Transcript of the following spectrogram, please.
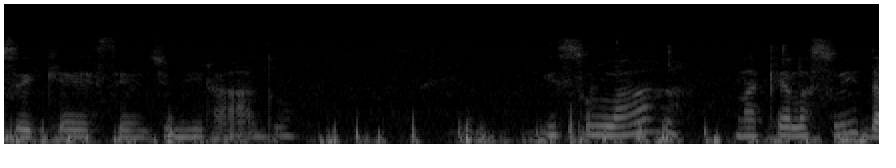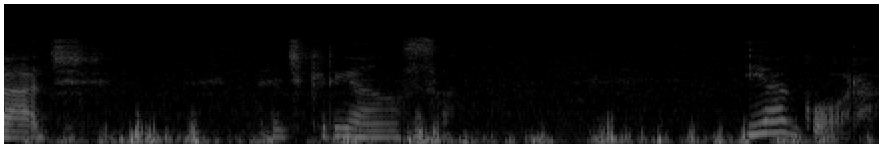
você quer ser admirado. Isso lá naquela sua idade, é de criança. E agora?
